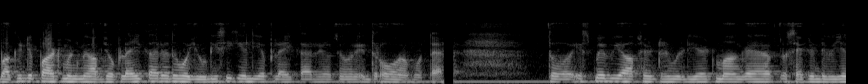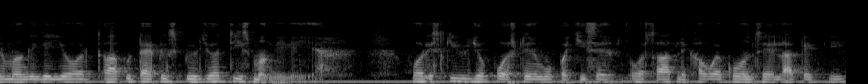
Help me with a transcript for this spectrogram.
बाकी डिपार्टमेंट में आप जो अप्लाई कर रहे होते हैं, वो यू डी सी के लिए अप्लाई कर रहे होते हैं, और इधर ओ एम होता है। तो इसमें भी आपसे इंटरमीडिएट मांगा है तो सेकंड डिवीज़न मांगी गई है, और आपकी टाइपिंग स्पीड जो है, तीस मांगी गई है। और इसकी जो पोस्टें हैं, वो पच्चीस हैं, और साथ लिखा हुआ है कौन से इलाके की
